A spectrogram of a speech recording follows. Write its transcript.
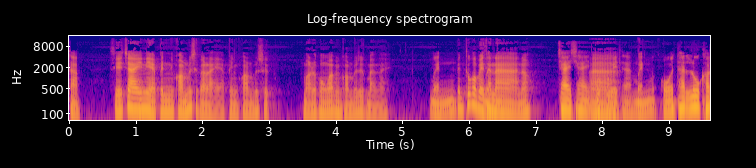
ครับ เสียใจเนี่ยเป็นความรู้สึกอะไรอะเป็นความรู้สึกหมอรพงษ์ว่าเป็นความรู้สึกแบบไหนเหมือนเป็นทุกขเวทนาเนาะ ใช่ใช่ทุกขอ่าเวทนาเหมือนโอ้ถ้าลูกเขา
